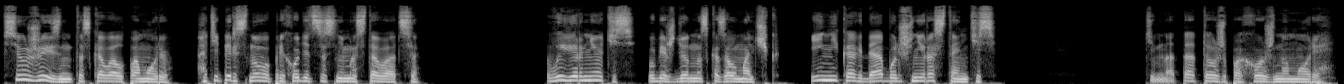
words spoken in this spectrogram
Всю жизнь тосковал по морю, а теперь снова приходится с ним расставаться». «Вы вернетесь», — убежденно сказал мальчик, «и никогда больше не расстанетесь». «Темнота тоже похожа на море»,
